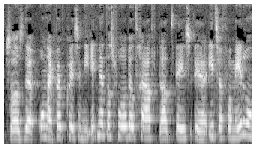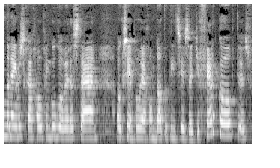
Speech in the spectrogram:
zoals de online pubquizzen die ik net als voorbeeld gaf. Dat is uh, iets waarvoor meerdere ondernemers graag hoog in Google willen staan. Ook simpelweg omdat het iets is dat je verkoopt. Dus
